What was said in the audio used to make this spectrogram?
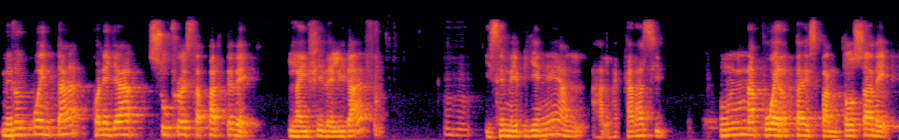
me doy cuenta, con ella sufro esta parte de la infidelidad y se me viene a la cara así una puerta espantosa de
